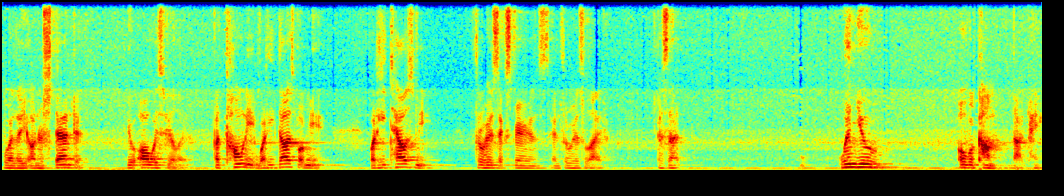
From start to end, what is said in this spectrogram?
whether you understand it, you always feel it. But Tony, what he does for me, what he tells me through his experience and through his life, is that when you overcome that pain,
